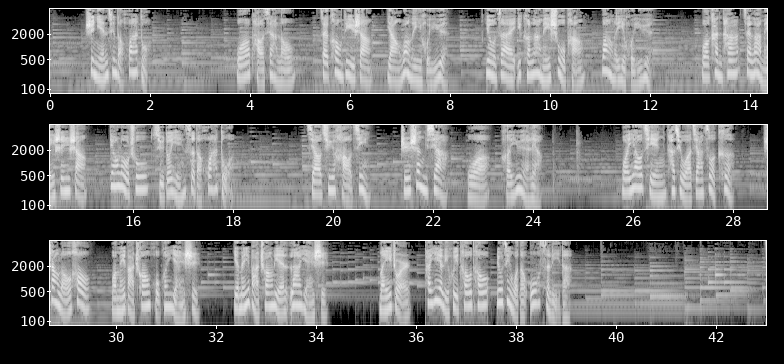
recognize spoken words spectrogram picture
是年轻的花朵。我跑下楼，在空地上仰望了一回月，又在一棵腊梅树旁望了一回月。我看它在腊梅身上雕露出许多银色的花朵。小区好静，只剩下我和月亮。我邀请他去我家做客，上楼后我没把窗户关严实，也没把窗帘拉严实，没准儿他夜里会偷偷溜进我的屋子里的。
